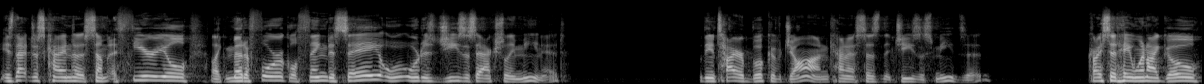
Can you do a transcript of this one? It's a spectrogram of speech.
is that just kind of some ethereal, like metaphorical thing to say, or, or does Jesus actually mean it? The entire book of John kind of says that Jesus means it. Christ said, hey, when I go,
